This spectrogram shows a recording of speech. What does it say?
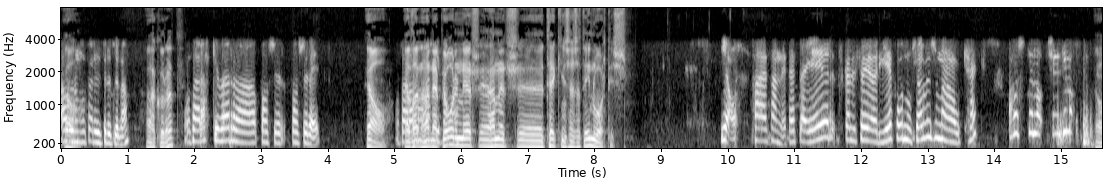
áður Já. en þú ferðið drulluna Akkurat. og það er ekki verra að fá sér, fá sér einn. Já, það ja, er þannig, þannig ekki að bjórin er, hann er uh, tekinn sem sagt innvortis. Já, það er þannig. Þetta er, skal ég segja þér, ég fór nú sjálfur svona á kekshostel á sínum tíma. Já,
